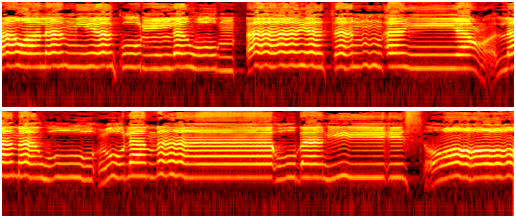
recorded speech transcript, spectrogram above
اولم يكن لهم إيه ان يعلمه علماء بني اسرائيل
